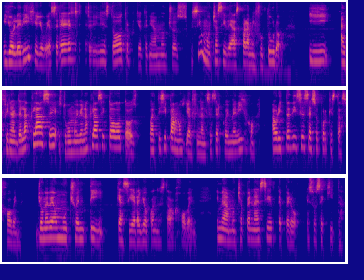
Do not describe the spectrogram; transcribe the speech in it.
Y yo le dije, yo voy a hacer esto y esto otro, porque yo tenía muchos, pues sí, muchas ideas para mi futuro. Y al final de la clase, estuvo muy bien la clase y todo, todos participamos y al final se acercó y me dijo, ahorita dices eso porque estás joven. Yo me veo mucho en ti, que así era yo cuando estaba joven. Y me da mucha pena decirte, pero eso se quita.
